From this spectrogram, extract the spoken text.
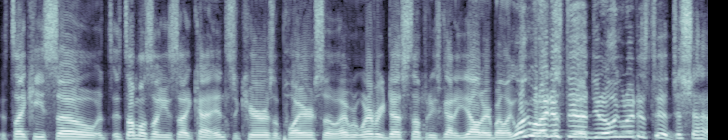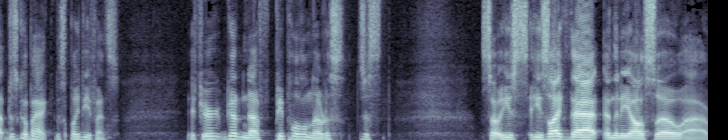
It's like he's so. It's, it's almost like he's like kind of insecure as a player. So every, whenever he does something, he's got to yell at everybody like, "Look what I just did!" You know, look what I just did. Just shut up. Just go back. Just play defense. If you're good enough, people will notice. Just so he's he's like that, and then he also uh,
